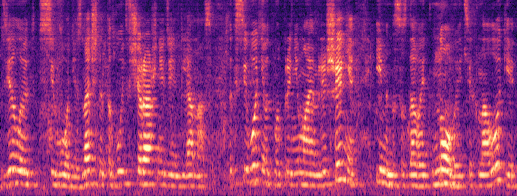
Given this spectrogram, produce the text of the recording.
делают сегодня. Значит, это будет вчерашний день для нас. Так сегодня вот мы принимаем решение именно создавать новые технологии,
